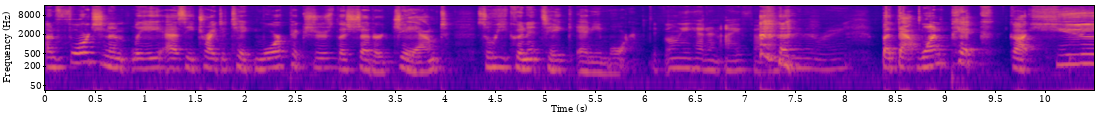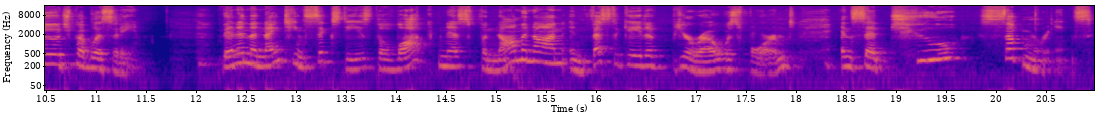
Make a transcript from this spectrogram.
Unfortunately, as he tried to take more pictures, the shutter jammed, so he couldn't take any more. If only he had an iPhone. Right? But that one pic got huge publicity. Then in the 1960s, the Loch Ness Phenomenon Investigative Bureau was formed and sent two submarines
